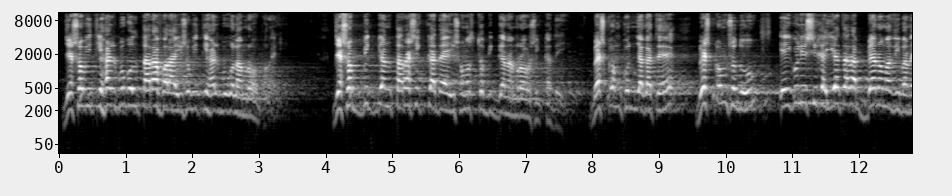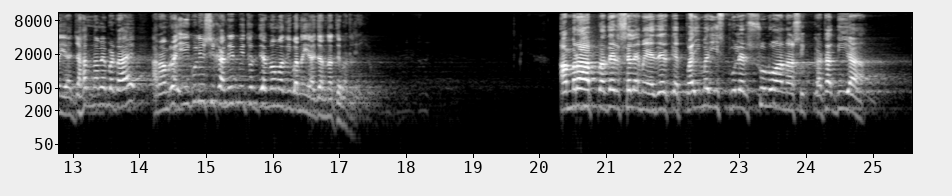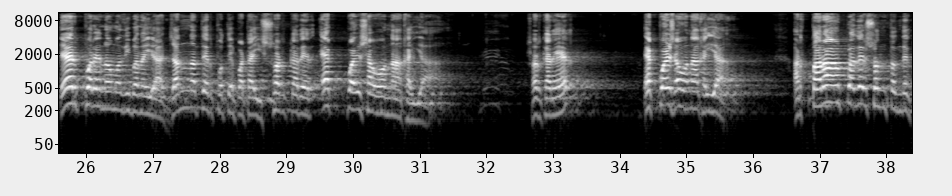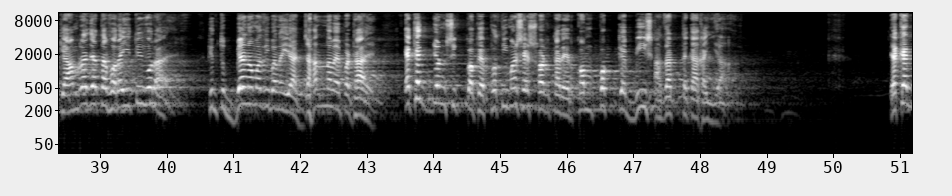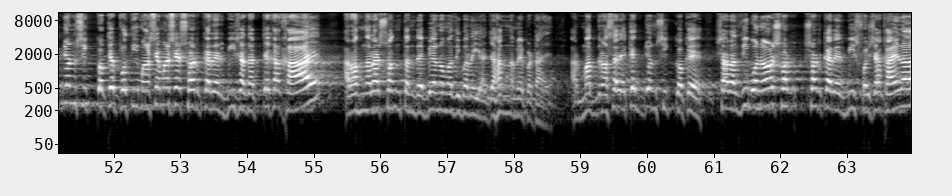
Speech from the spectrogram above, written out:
যেসব ইতিহাস ভূগোল তারা পড়ায় এইসব ইতিহাস ভূগোল আমরাও পড়াই। যেসব বিজ্ঞান তারা শিক্ষা দেয়, এই সমস্ত বিজ্ঞান আমরাও শিক্ষা দেই। বেশ কম কোন জায়গাতে, বেশ কম শুধু এইগুলি শিখাইয়া তারা বেনমাজি বানাইয়া জাহান নামে পাঠায়, আর আমরা এইগুলি শিখানির ভিতর দিয়ে নমাজি বানাইয়া জান্নাতে পাঠাই। আমরা আপনাদের ছেলে মেয়েদেরকে প্রাইমারি স্কুলের ষোলো আনা শিক্ষাটা দিয়া এরপরে নমাজি বানাইয়া জান্নাতের পথে পাঠাই সরকারের এক পয়সাও না খাইয়া। সরকারের এক পয়সাও না খাইয়া। আর তারা আপনাদের সন্তানদেরকে, আমরা যাতা ভরাই তুই ভরায় কিন্তু বেনমাজি বানাইয়া জাহান্নামে পাঠায়। এক একজন শিক্ষকে প্রতি মাসে সরকারের কমপক্ষে বিশ হাজার টাকা খাইয়া। এক একজন শিক্ষকে প্রতি মাসে মাসে সরকারের বিশ হাজার টাকা খায়। আর আপনারা সন্তানদের বেনমাজি বানাইয়া জাহান নামে পাঠায়। আর মাদ্রাসার এক একজন শিক্ষকে সারা জীবনেও সরকারের বিশ পয়সা খায় না,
